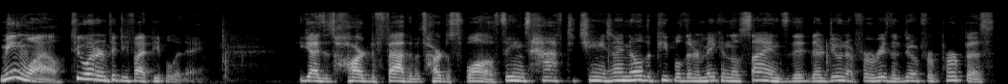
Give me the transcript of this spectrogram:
Meanwhile, 255 people a day you guys, it's hard to fathom. It's hard to swallow. Things have to change. And I know the people that are making those signs, they, they're doing it for a reason, doing it for a purpose.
